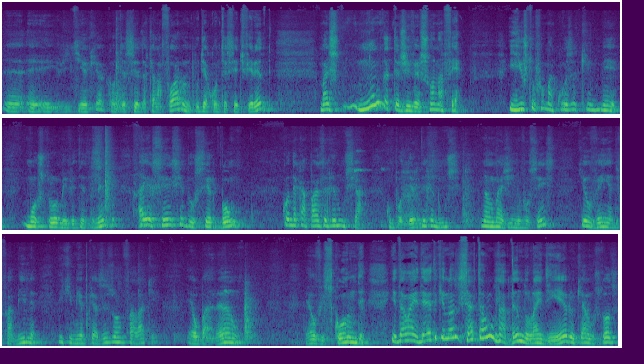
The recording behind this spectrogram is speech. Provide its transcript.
É, é, tinha que acontecer daquela forma, não podia acontecer diferente, mas nunca tergiversou na fé. E isto foi uma coisa que me mostrou-me, evidentemente, a essência do ser bom quando é capaz de renunciar, com poder de renúncia. Não imaginem vocês que eu venha de família e que minha, porque às vezes vão falar que é o barão, é o visconde, e dá uma ideia de que nós estávamos nadando lá em dinheiro, que éramos todos,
